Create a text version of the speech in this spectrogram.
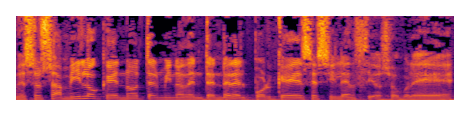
Eso es a mí lo que no termino de entender, el por qué ese silencio sobre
